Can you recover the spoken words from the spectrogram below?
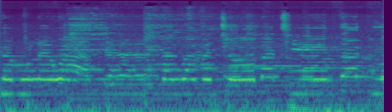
Kamu lewatkan tanpa mencoba cintaku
